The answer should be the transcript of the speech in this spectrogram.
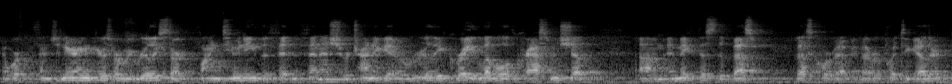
and work with engineering. Here's where we really start fine tuning the fit and finish. We're trying to get a really great level of craftsmanship um, and make this the best best Corvette we've ever put together.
